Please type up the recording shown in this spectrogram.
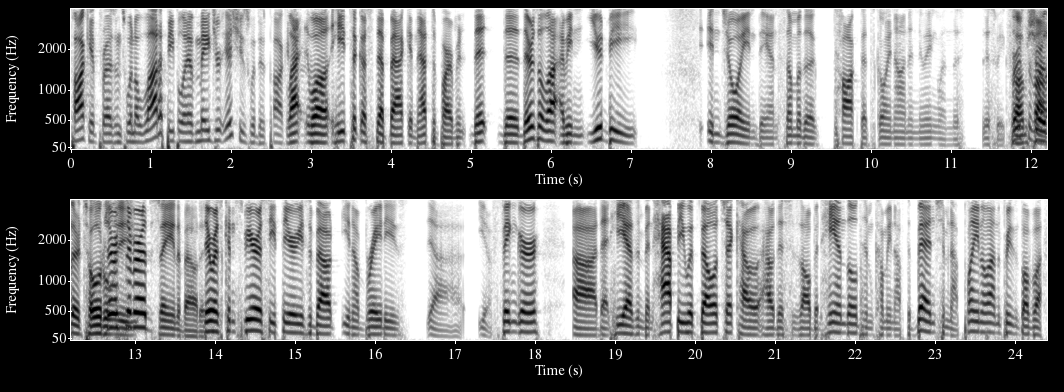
pocket presence when a lot of people have major issues with his pocket. La- presence. well, he took a step back in that department. That the there's a lot. I mean, you'd be enjoying Dan some of the talk that's going on in New England this this week. So I'm sure all, they're totally first of saying about it. There was conspiracy theories about you know Brady's uh, you know finger. Uh, that he hasn't been happy with Belichick, how how this has all been handled, him coming off the bench, him not playing a lot in the preseason, blah blah. blah.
